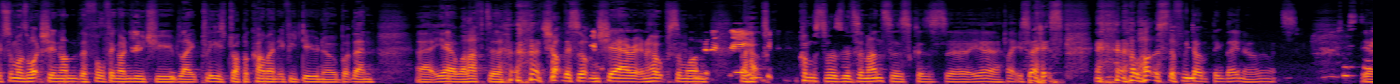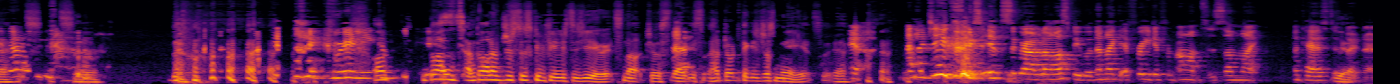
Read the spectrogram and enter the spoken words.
if someone's watching on the full thing on YouTube, like, please drop a comment if you do know. But then, uh, yeah, we'll have to chop this up and share it, and hope someone perhaps comes to us with some answers. Because uh, yeah, like you said, it's a lot of stuff we don't think they know. It's, yeah, it's, it's, uh, like really I'm glad I'm, glad I'm, just as confused as you. It's not just like I don't think it's just me. It's yeah. yeah. And I do go to Instagram and ask people, then I get three different answers. So I'm like, okay, I still yeah. don't know.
